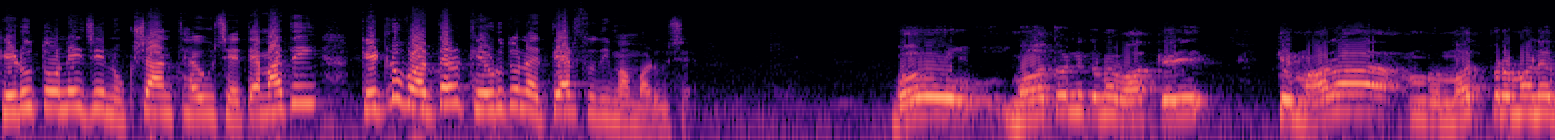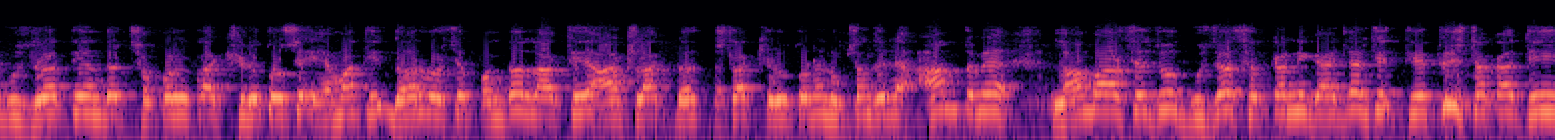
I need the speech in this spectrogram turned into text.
ખેડૂતોને જે નુકસાન થયું છે તેમાંથી કેટલું વળતર ખેડૂતોને અત્યાર સુધીમાં મળ્યું છે? બહુ મહત્વની તમે વાત કરી. કે મારા મત પ્રમાણે ગુજરાતની અંદર છપ્પન લાખ ખેડૂતો છે, એમાંથી દર વર્ષે પંદર લાખથી આઠ લાખ, દસ લાખ ખેડૂતોને નુકસાન થઈને આમ તમે લાંબા અરસે જો ગુજરાત સરકારની ગાઈડલાઈન છે, તેત્રીસ ટકાથી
